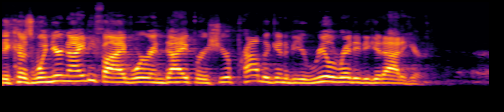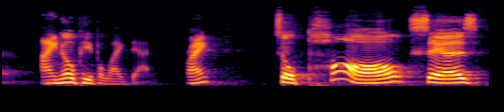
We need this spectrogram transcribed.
Because when you're 95, wearing diapers, you're probably going to be real ready to get out of here. I know people like that, right? So Paul says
